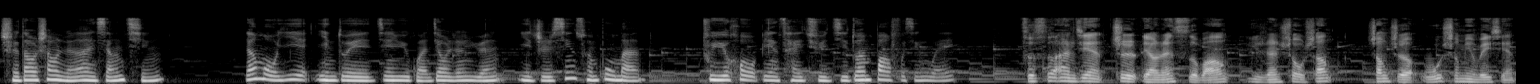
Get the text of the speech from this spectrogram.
持刀伤人案详情。杨某业因对监狱管教人员一直心存不满，出狱后便采取极端报复行为。此次案件致两人死亡，一人受伤，伤者无生命危险。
